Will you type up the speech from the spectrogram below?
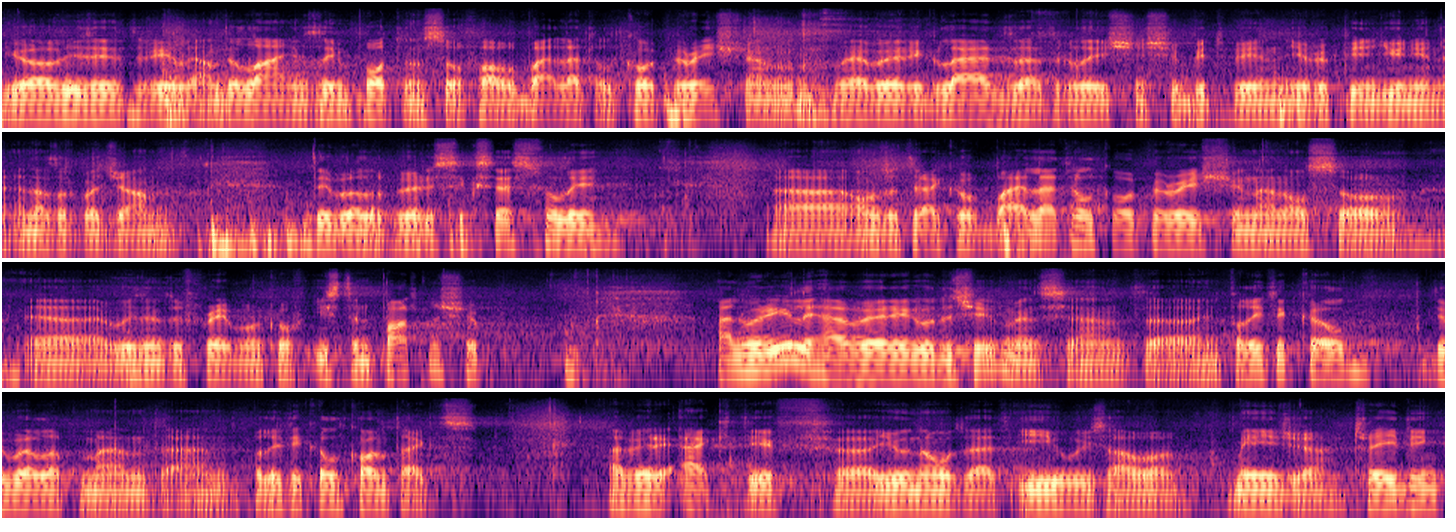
Your visit really underlines the importance of our bilateral cooperation. We are very glad that the relationship between European Union and Azerbaijan developed very successfully uh, on the track of bilateral cooperation and also uh, within the framework of Eastern Partnership. And we really have very good achievements and uh, in political development and political contacts are very active. Uh, you know that EU is our major trading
